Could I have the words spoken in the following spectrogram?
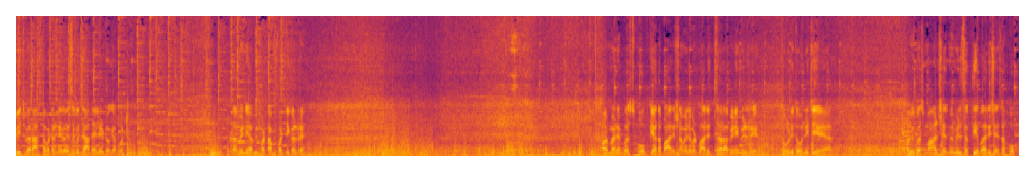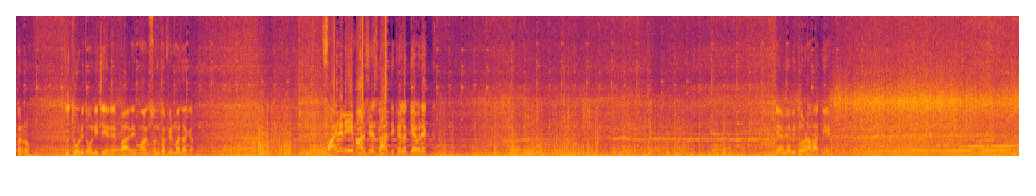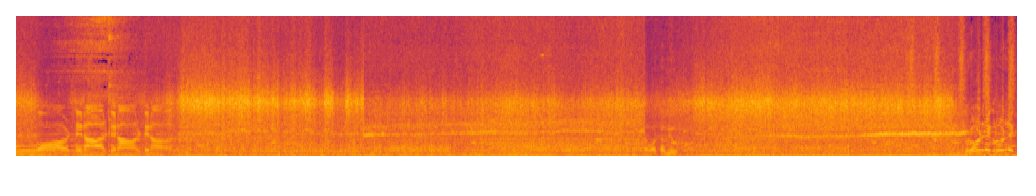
बीच में रास्ता भटकने की वजह से कुछ ज़्यादा ही लेट हो गया बहुत। बट अभी नहीं, अभी फटाफट निकल रहे और मैंने बस होप किया था बारिश ना मिले, बट बारिश ज़रा भी नहीं मिल रही है। थोड़ी तो होनी चाहिए यार। अभी बस मार्शेज में मिल सकती है बारिश, ऐसा होप कर रहा हूँ। तो थोड़ी तो होनी चाहिए रे, बारिश, मानसून का फिर मज़ा क्या? फाइनली मार्शेज घाट दिखने लग गया और एक अभी अभी थोड़ा बाकी है। और टेनार टेनार टेनार। What a रोड देख रोड देख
